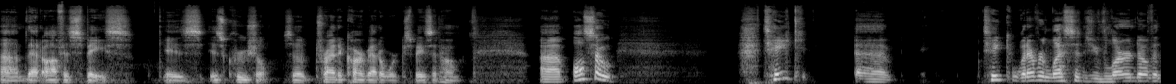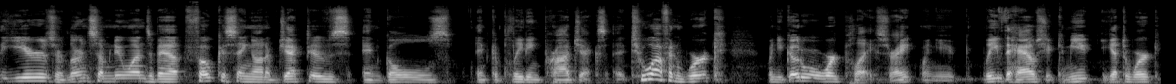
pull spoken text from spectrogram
um, that office space is is crucial. So try to carve out a workspace at home. Uh, also, take uh, take whatever lessons you've learned over the years, or learn some new ones about focusing on objectives and goals and completing projects. Uh, too often, work when you go to a workplace, right? When you leave the house, you commute, you get to work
